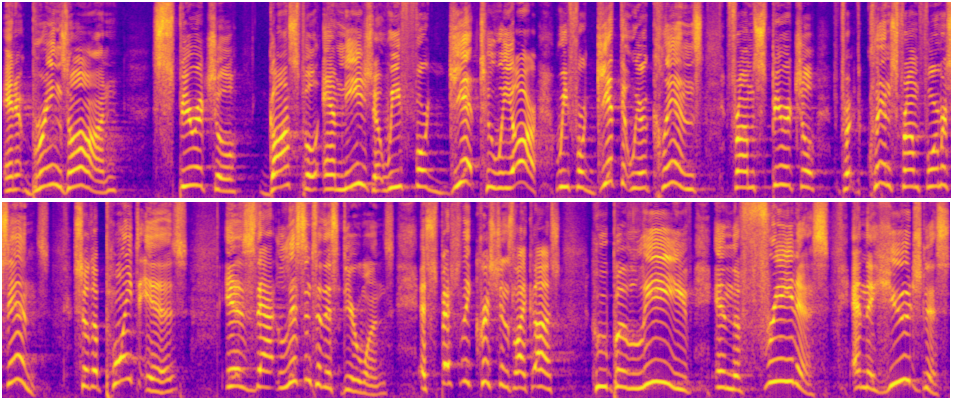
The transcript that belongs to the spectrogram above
And it brings on spiritual gospel amnesia. We forget who we are. We forget that we're cleansed from spiritual, cleansed from former sins. So the point is, is that listen to this, dear ones, especially Christians like us who believe in the freeness and the hugeness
